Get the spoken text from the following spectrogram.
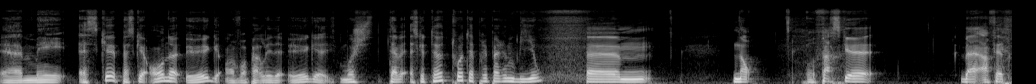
Euh, mais est-ce que, parce qu'on a Hugues, on va parler de Hugues. Moi, je- t'avais- est-ce que t'as- toi, tu as préparé une bio? Euh, non. Ouf. Parce que, ben, en fait,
